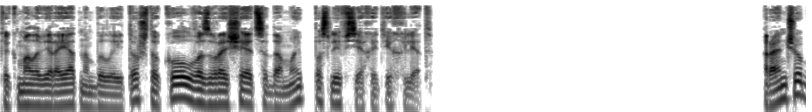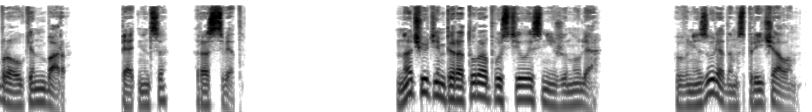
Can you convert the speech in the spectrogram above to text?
Как маловероятно было и то, что Коул возвращается домой после всех этих лет. Ранчо Броукен Бар. Пятница. Рассвет. Ночью температура опустилась ниже нуля. Внизу, рядом с причалом,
